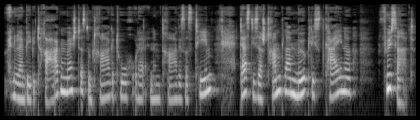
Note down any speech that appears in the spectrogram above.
wenn du dein Baby tragen möchtest, im Tragetuch oder in einem Tragesystem, dass dieser Strampler möglichst keine Füße hat.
